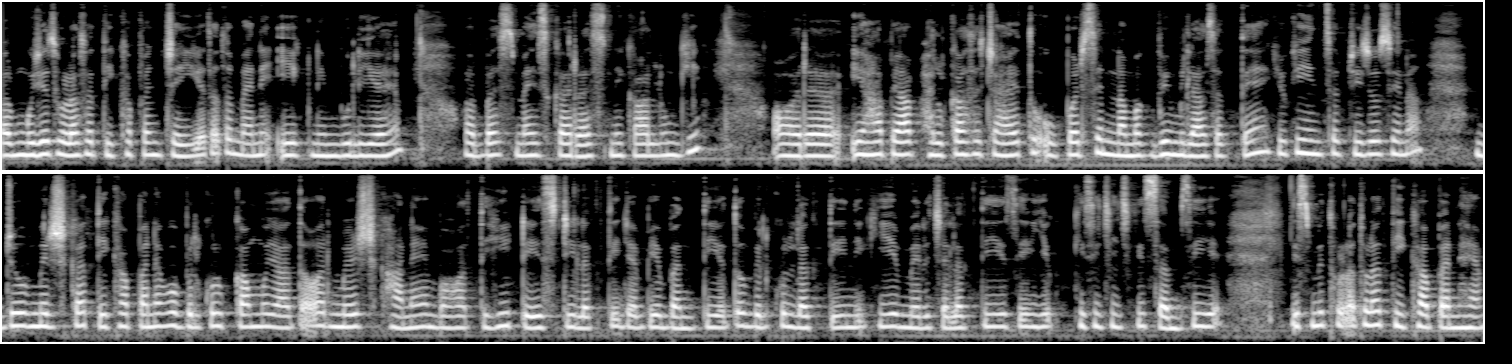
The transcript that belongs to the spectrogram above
और मुझे थोड़ा सा तीखापन चाहिए था तो मैंने एक नींबू लिया है और बस मैं इसका रस निकालूँगी। और यहाँ पे आप हल्का सा चाहे तो ऊपर से नमक भी मिला सकते हैं, क्योंकि इन सब चीज़ों से ना जो मिर्च का तीखापन है वो बिल्कुल कम हो जाता है और मिर्च खाने में बहुत ही टेस्टी लगती है। जब ये बनती है तो बिल्कुल लगती ही नहीं कि ये मिर्च लगती है इसे ये किसी चीज़ की सब्ज़ी है इसमें थोड़ा थोड़ा तीखापन है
